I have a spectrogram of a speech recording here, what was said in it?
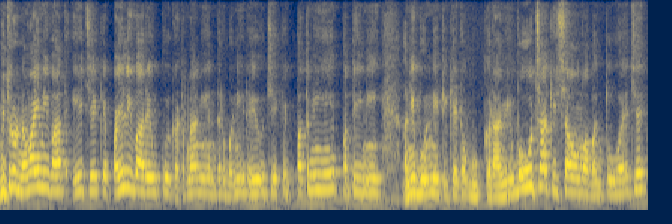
મિત્રો, નવાઈની વાત એ છે કે પહેલી વાર એવું કોઈ ઘટનાની અંદર બની રહ્યું છે કે પત્નીએ પતિની હનીબૂનની ટિકિટો બુક કરાવી. બહુ ઓછા કિસ્સાઓમાં બનતું હોય છે.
